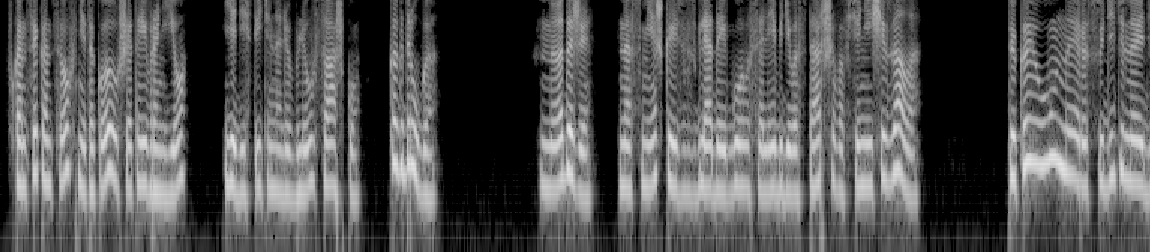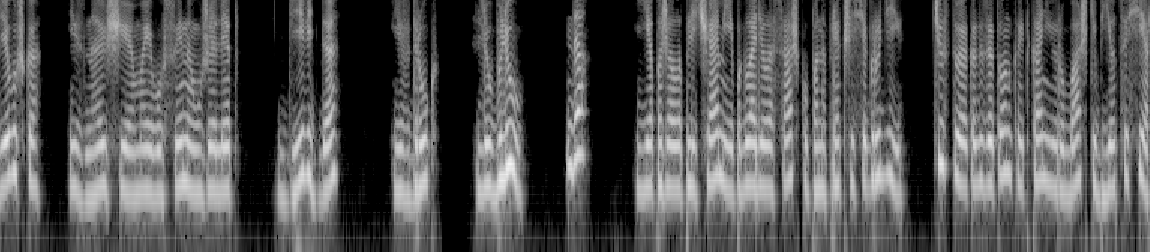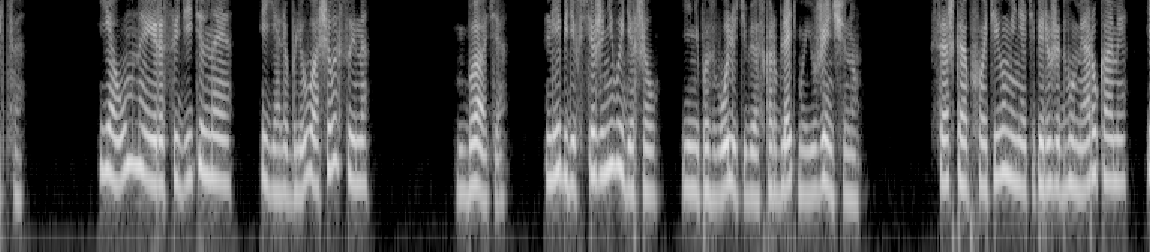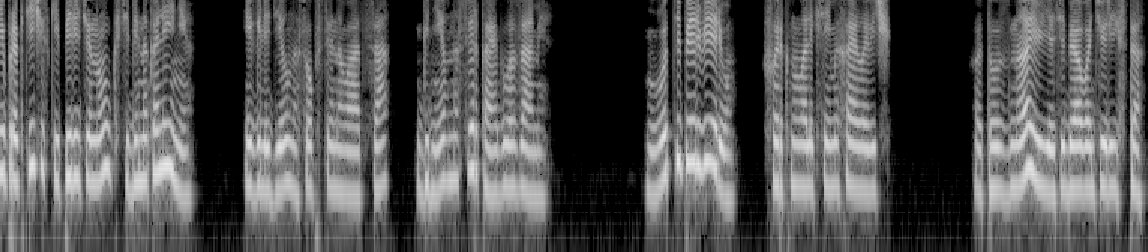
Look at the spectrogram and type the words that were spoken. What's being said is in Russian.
В конце концов, не такое уж это и вранье. Я действительно люблю Сашку, как друга. «Надо же!» Насмешка из взгляда и голоса Лебедева-старшего все не исчезала. Такая умная, рассудительная девушка и знающая моего сына уже лет девять, да? И вдруг люблю. Да. Я пожала плечами и погладила Сашку по напрягшейся груди, чувствуя, как за тонкой тканью рубашки бьется сердце. Я умная и рассудительная, и я люблю вашего сына. Батя. Лебедев все же не выдержал. Я не позволю тебе оскорблять мою женщину. Сашка обхватил меня теперь уже двумя руками и практически перетянул к себе на колени и глядел на собственного отца, гневно сверкая глазами. «Вот теперь верю», — фыркнул Алексей Михайлович. «А то знаю я тебя, авантюриста.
